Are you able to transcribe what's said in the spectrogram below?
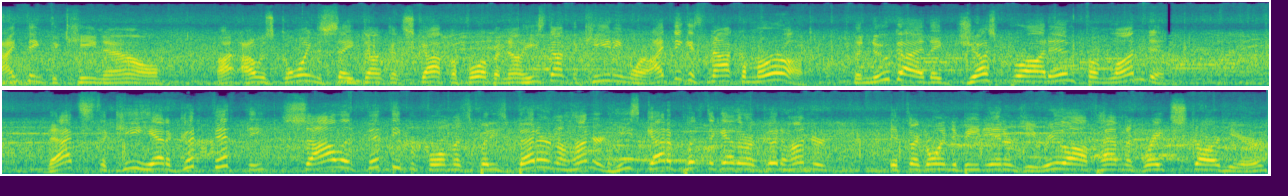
I think the key now, I, I, was going to say Duncan Scott before, but no, he's not the key anymore. I think it's Nakamura, the new guy they just brought in from London. That's the key. He had a good 50, solid 50 performance, but he's better than 100. He's got to put together a good 100 if they're going to beat Energy. Rylov having a great start here.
